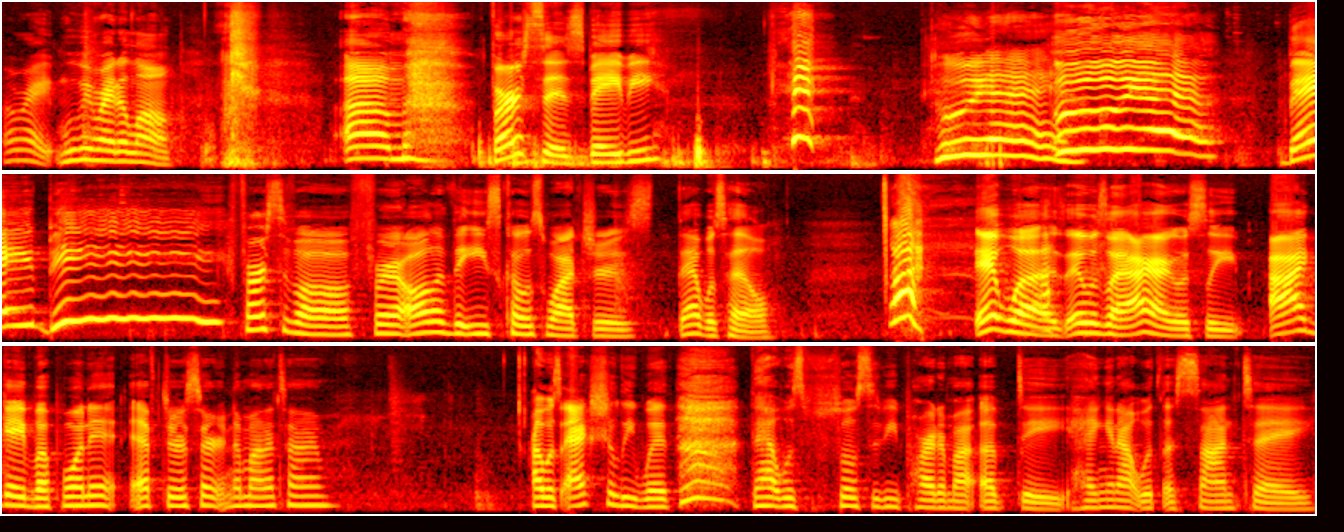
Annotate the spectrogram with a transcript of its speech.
All right, moving right along. um, Verzuz, baby. Ooh, yeah. Ooh yeah, baby. First of all, for all of the East Coast watchers, that was hell. Ah! It was. It was like I gotta go sleep. I gave up on it after a certain amount of time. I was actually with that was supposed to be part of my update, hanging out with Asante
